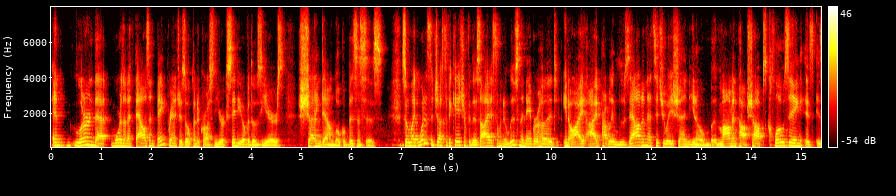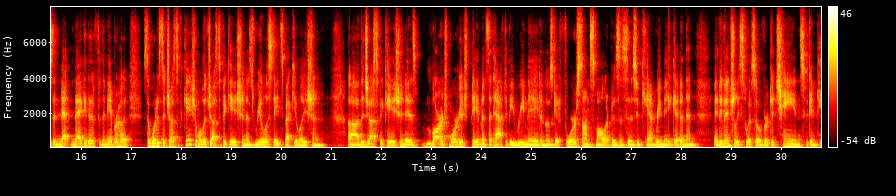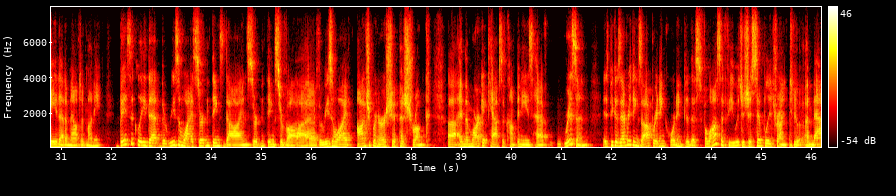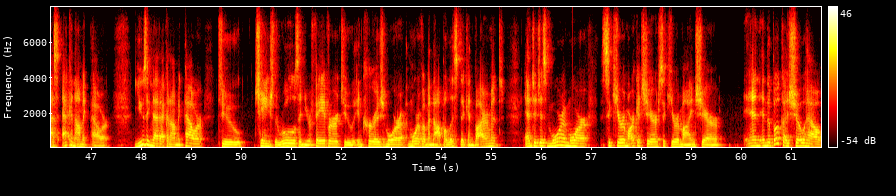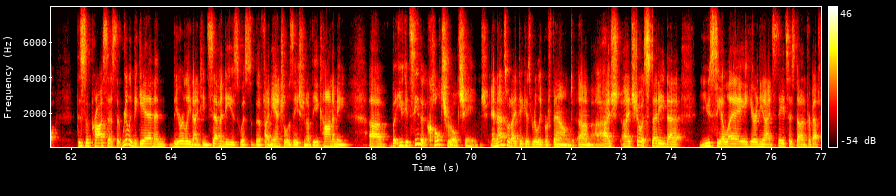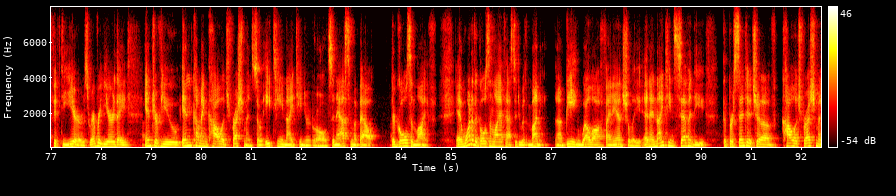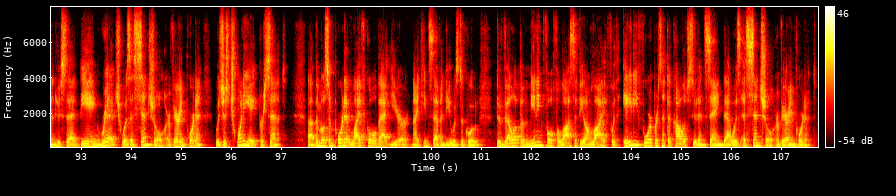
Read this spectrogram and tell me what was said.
And learned that more than a thousand bank branches opened across New York City over those years, shutting down local businesses. So, like, what is the justification for this? I, as someone who lives in the neighborhood, you know, I, I probably lose out in that situation. You know, mom and pop shops closing is, is a net negative for the neighborhood. So, what is the justification? Well, the justification is real estate speculation. Uh, the justification is large mortgage payments that have to be remade, and those get forced on smaller businesses who can't remake it. And then it eventually swifts over to chains who can pay that amount of money. Basically that the reason why certain things die and certain things survive, the reason why entrepreneurship has shrunk uh, and the market caps of companies have risen is because everything's operating according to this philosophy, which is just simply trying to amass economic power, using that economic power to change the rules in your favor, to encourage more more of a monopolistic environment, and to just more and more secure a market share, secure a mind share. And in the book, I show how this is a process that really began in the early 1970s with the financialization of the economy. Uh, but you could see the cultural change. And that's what I think is really profound. Um, I, sh- I show a study that UCLA here in the United States has done for about 50 years, where every year they interview incoming college freshmen, so 18, 19 year olds, and ask them about their goals in life. And one of the goals in life has to do with money, uh, being well off financially. And in 1970, the percentage of college freshmen who said being rich was essential or very important was just 28%. Uh, the most important life goal that year, 1970, was to quote, develop a meaningful philosophy on life, with 84% of college students saying that was essential or very important.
